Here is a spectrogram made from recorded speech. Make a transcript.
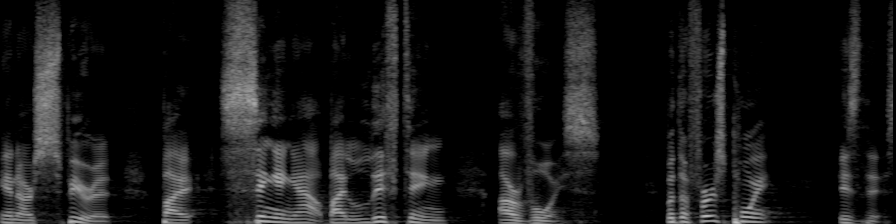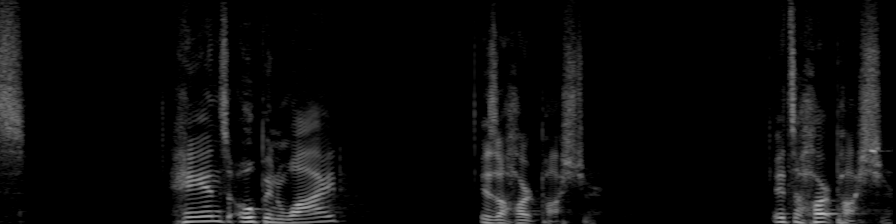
in our spirit by singing out, by lifting our voice. But the first point is this hands open wide is a heart posture. It's a heart posture.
